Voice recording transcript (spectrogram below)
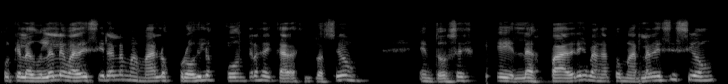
Porque la dula le va a decir a la mamá los pros y los contras de cada situación. Entonces, eh, los padres van a tomar la decisión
